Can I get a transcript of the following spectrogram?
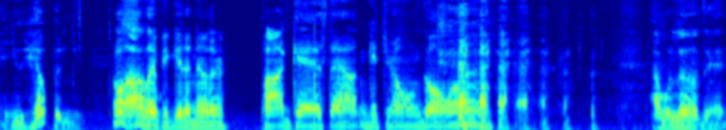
And you helping me. Oh, I'll So- help you get another podcast out and get your own going. I would love that.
